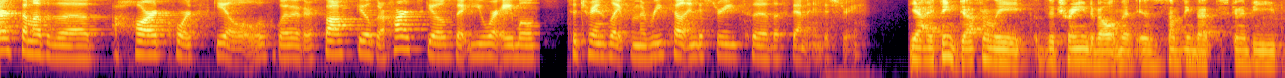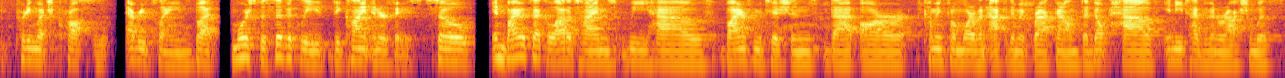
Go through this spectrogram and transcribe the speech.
are some of the hardcore skills, whether they're soft skills or hard skills, that you were able to translate from the retail industry to the STEM industry? Yeah, I think definitely the training development is something that's going to be pretty much crosses every plane, but more specifically, the client interface. So in biotech, a lot of times we have bioinformaticians that are coming from more of an academic background that don't have any type of interaction with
